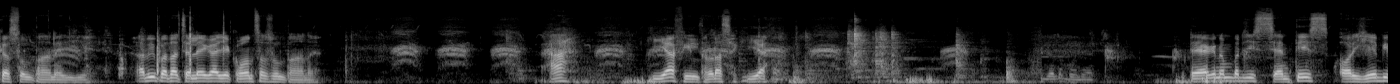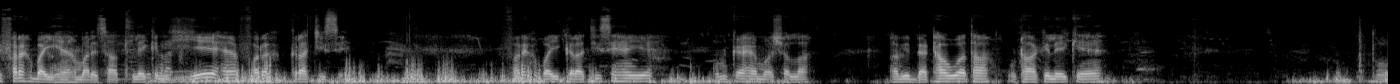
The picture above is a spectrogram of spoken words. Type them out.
का सुल्तान है ये। अभी पता चलेगा ये कौन सा सुल्तान है। हाँ किया फील थोड़ा सा किया। टैग नंबर जी सैंतीस और ये भी फ़र्क भाई हैं हमारे साथ लेकिन ये हैं फ़र्क कराची से। फ़र्क भाई कराची से हैं ये। उनका है माशाल्लाह। अभी बैठा हुआ था उठा के लेके आए। तो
